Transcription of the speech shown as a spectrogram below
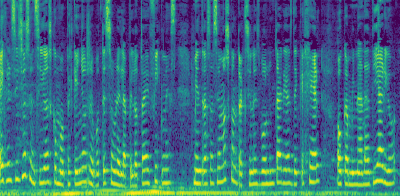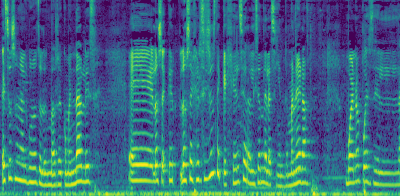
Ejercicios sencillos como pequeños rebotes sobre la pelota de fitness mientras hacemos contracciones voluntarias de Kegel o caminar a diario, estos son algunos de los más recomendables. Eh, los, ejercicios de Kegel se realizan de la siguiente manera. Bueno, pues el,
